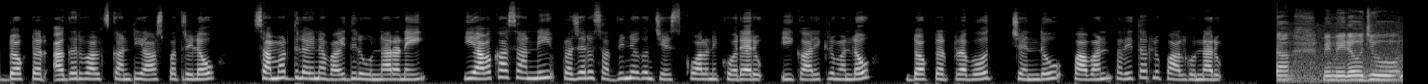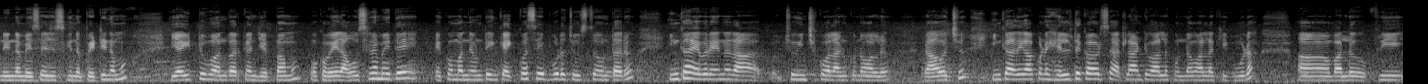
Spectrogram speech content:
డాక్టర్ అగర్వాల్స్ కంటి ఆసుపత్రిలో సమర్థులైన వైద్యులు ఉన్నారని ఈ అవకాశాన్ని ప్రజలు సద్వినియోగం చేసుకోవాలని కోరారు. ఈ కార్యక్రమంలో డాక్టర్ ప్రబోధ్ చందు పవన్ తదితరులు పాల్గొన్నారు. మేము ఈరోజు నిన్న మెసేజెస్ కింద పెట్టినాము. ఎయిట్ టు వన్ వరకు అని చెప్పాము. ఒకవేళ అవసరమైతే ఎక్కువ మంది ఉంటే ఇంకా ఎక్కువసేపు కూడా చూస్తూ ఉంటారు. ఇంకా ఎవరైనా రా చూయించుకోవాలనుకున్న వాళ్ళు రావచ్చు. ఇంకా అది కాకుండా హెల్త్ కార్డ్స్ అట్లాంటి వాళ్ళకు ఉన్న వాళ్ళకి కూడా వాళ్ళు ఫ్రీ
